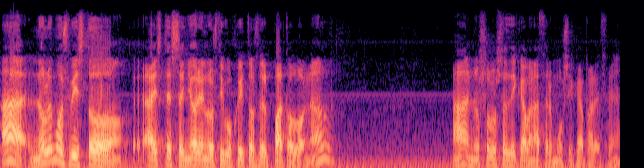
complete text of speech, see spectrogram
Ah, ¿no lo hemos visto a este señor en los dibujitos del Pato Donald? Ah, no solo se dedicaban a hacer música, parece. ¿eh?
